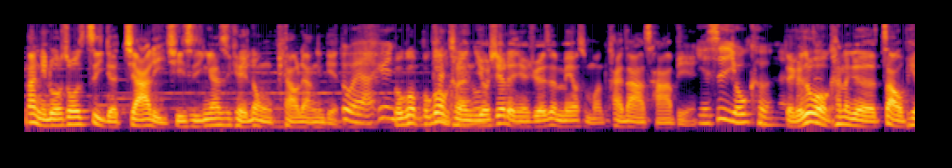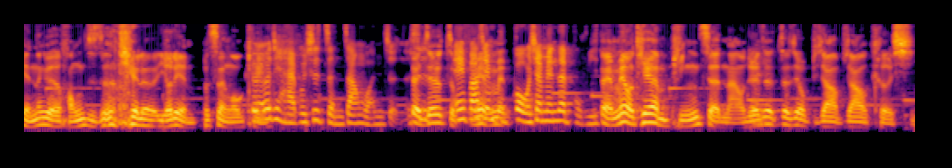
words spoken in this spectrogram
那你如果说自己的家里，其实应该是可以弄漂亮一点。对啊，因为不过不过可能有些人也觉得这没有什么太大的差别，也是有可能。对，可是我看那个照片，那个红纸真的贴的有点不是很 OK。对，而且还不是整张完整的。对，就是哎发现不够，下面再补一。对，没有贴很平整啊，我觉得这这就比较比较可惜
